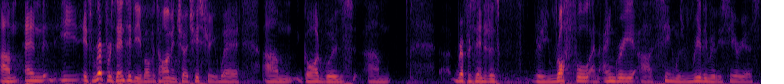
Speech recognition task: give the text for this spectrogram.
um, and he, it's representative of a time in church history where um, God was um, represented as really wrathful and angry. Uh, sin was really, really serious,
